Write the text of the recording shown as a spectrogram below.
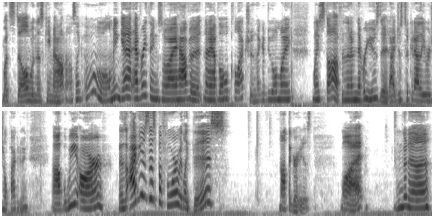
But still, when this came out, I was like, oh, let me get everything so I have it and I have the whole collection. I can do all my, my stuff. And then I've never used it. I just took it out of the original packaging. Uh, but we are because I've used this before with like this. Not the greatest. But I'm gonna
